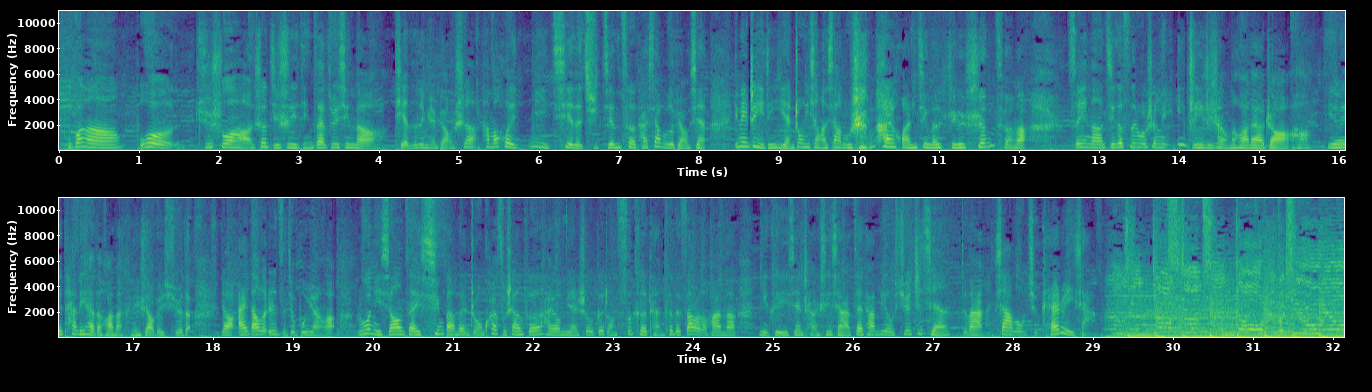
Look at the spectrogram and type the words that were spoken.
不过呢，不过。据说啊，设计师已经在最新的帖子里面表示了，他们会密切的去监测他下路的表现，因为这已经严重影响了下路生态环境的这个生存了。所以呢，吉格斯入胜利一直一直上的话，大家知道哈，因为太厉害的话呢，肯定是要被削的，要挨刀的日子就不远了。如果你希望在新版本中快速上分，还有免受各种刺客、坦克的骚扰的话呢，你可以先尝试一下，在他没有削之前，对吧？下路去 carry 一下。But you will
